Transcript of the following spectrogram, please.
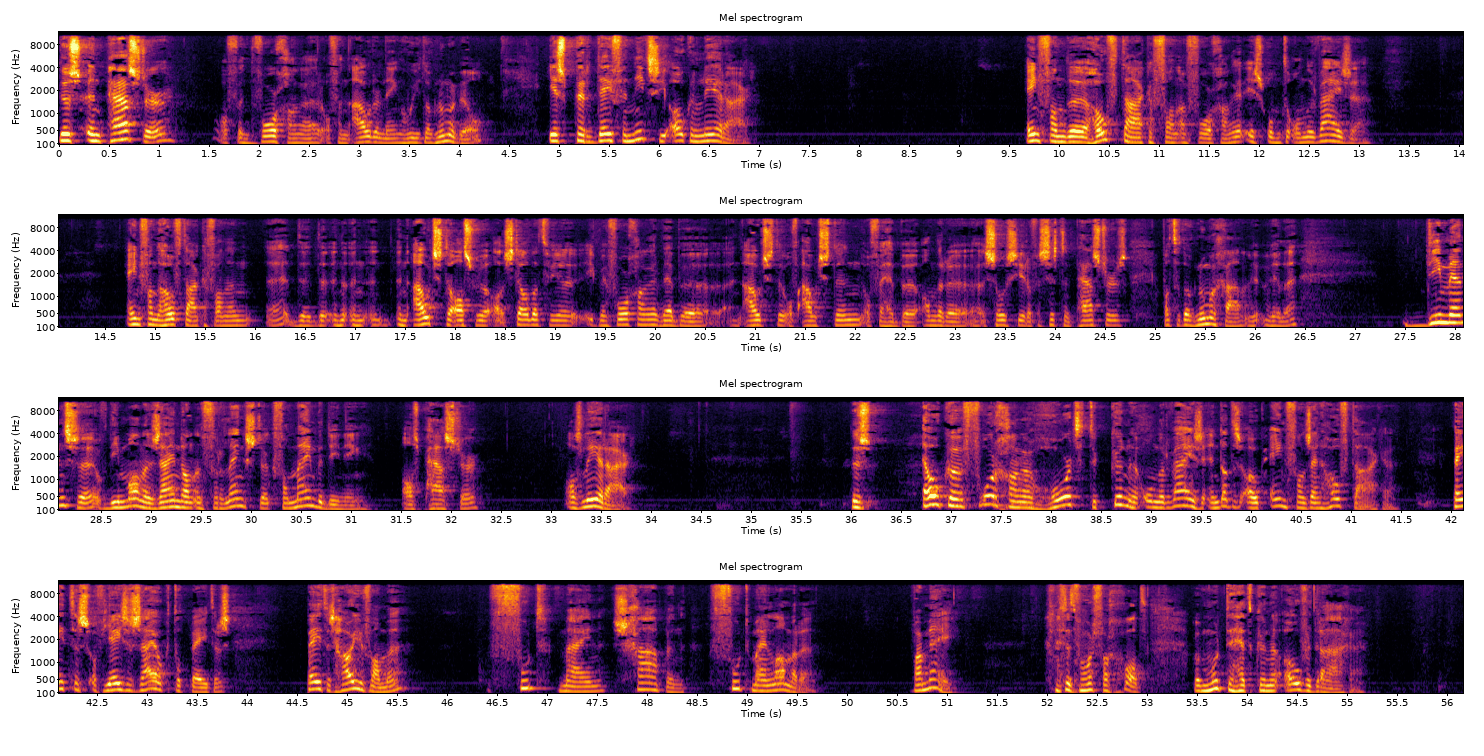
Dus een pastor, of een voorganger, of een ouderling, hoe je het ook noemen wil, is per definitie ook een leraar. Een van de hoofdtaken van een voorganger is om te onderwijzen. Een van de hoofdtaken van een, de, de, een, een, een oudste, als we, stel dat we, ik ben voorganger, we hebben een oudste of oudsten, of we hebben andere associate of assistant pastors, wat we het ook noemen gaan willen. Die mensen, of die mannen, zijn dan een verlengstuk van mijn bediening als pastor, als leraar. Dus elke voorganger hoort te kunnen onderwijzen en dat is ook een van zijn hoofdtaken. Peters, of Jezus zei ook tot Peters, Peters, hou je van me? Voed mijn schapen, voed mijn lammeren. Waarmee? Met het woord van God. We moeten het kunnen overdragen.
